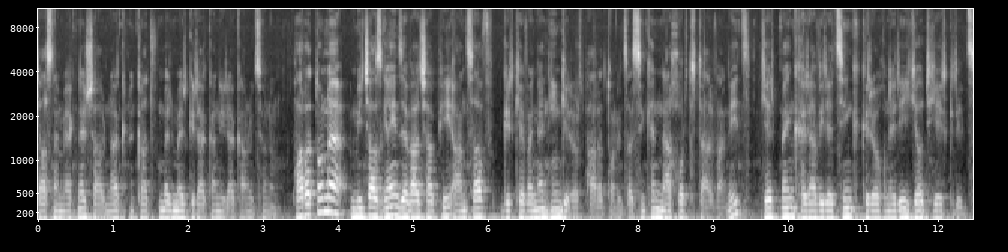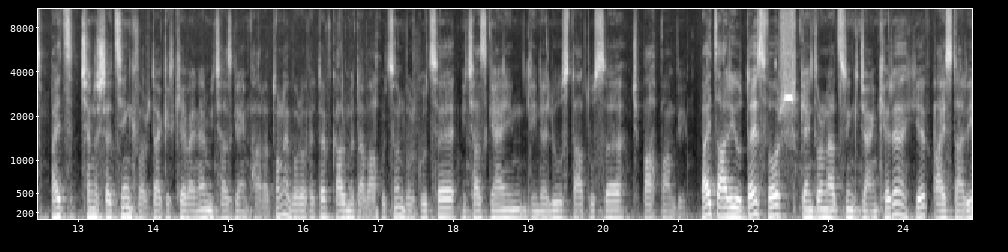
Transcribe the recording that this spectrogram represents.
տասնամյակներ շարունակ նկատվում էր մեր գրական իրականությունում։ Փառատոնը միջազգային ձևաչափի անցավ Գրքեվանյան 5-րդ փառատոնից, այսինքն նախորդ տարվանից, երբ մենք հրավիրեցինք գրողների 7 երկրից, բայց չնշեցինք, որ դա Գրքեվանյան միջազգային փառատոն է, որովհետև կար մտավախություն, որ գուցե միջազգային լինելու ստատուսը չպահպանվի։ Բայց արի ու տես, որ կենտրոնացրինք ջանքերը եւ այս տարի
